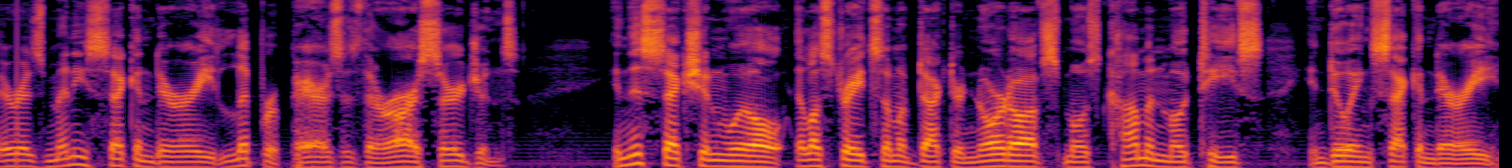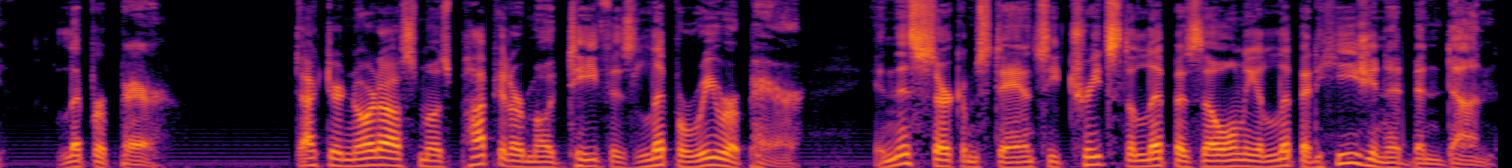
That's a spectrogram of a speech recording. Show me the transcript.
There are as many secondary lip repairs as there are surgeons. In this section, we'll illustrate some of Dr. Noordhoff's most common motifs in doing secondary lip repair. Dr. Noordhoff's most popular motif is lip re-repair. In this circumstance, he treats the lip as though only a lip adhesion had been done.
